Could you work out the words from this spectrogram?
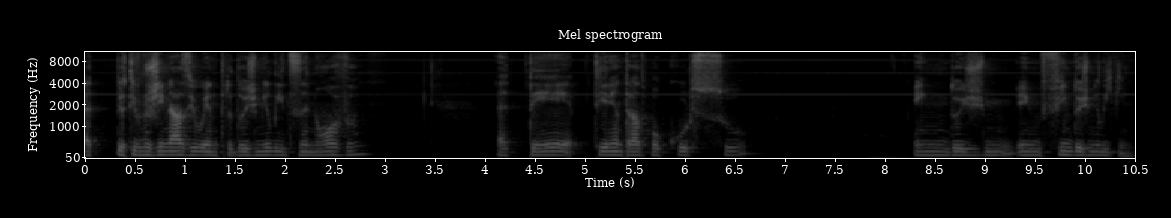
eu estive no ginásio entre 2019 até ter entrado para o curso em, dois, em fim de 2020.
